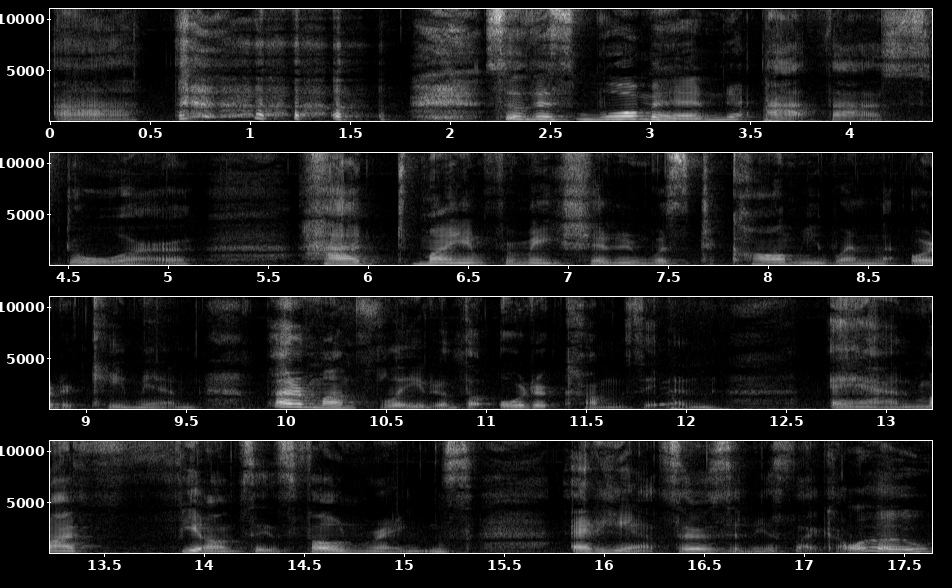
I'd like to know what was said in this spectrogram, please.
Uh, so this woman at the store had my information and was to call me when the order came in. About a month later, the order comes in and my fiance's phone rings and he answers and he's like, hello.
